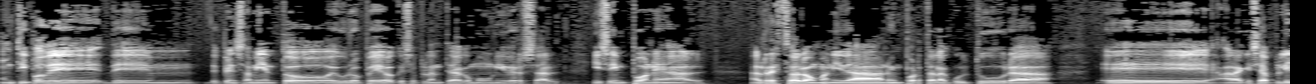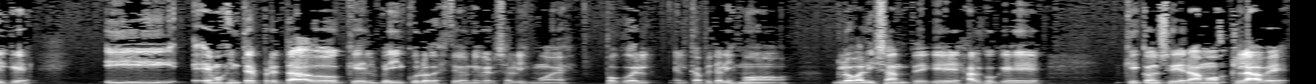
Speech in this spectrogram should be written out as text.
un tipo de, de, mm, de pensamiento europeo que se plantea como universal y se impone al, al resto de la humanidad, no importa la cultura eh, a la que se aplique. Y hemos interpretado que el vehículo de este universalismo es poco el, el capitalismo globalizante, que es algo que, que consideramos clave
